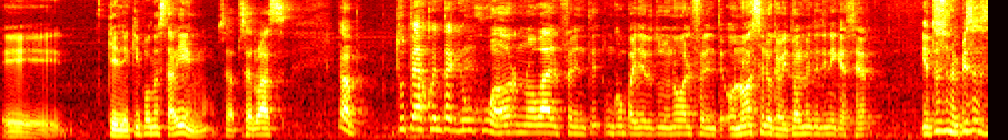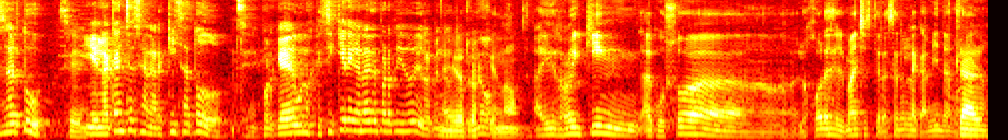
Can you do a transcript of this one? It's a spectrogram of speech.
eh, que el equipo no está bien, ¿no? O sea, observas... Claro, tú te das cuenta que un jugador no va al frente, un compañero tuyo no va al frente o no hace lo que habitualmente tiene que hacer. Y entonces lo empiezas a hacer tú. Sí. Y en la cancha se anarquiza todo. Sí. Porque hay algunos que sí quieren ganar el partido y de repente Hay otros otros que no. Ahí Roy King acusó a los jugadores del Manchester de hacerle la camita. man. Claro.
